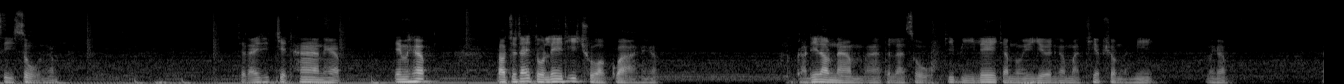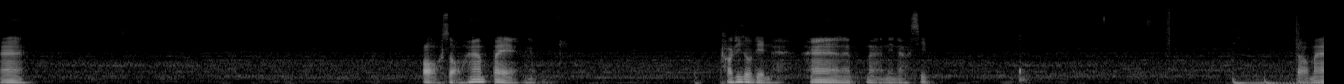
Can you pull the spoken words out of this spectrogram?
สี่สูตรครับ จะได้ที่เจ็ดห้านะครับ เห็นไหมครับ เราจะได้ตัวเลขที่ชัวร์กว่านะครับ การที่เรานำอ่าแต่ละสูตรที่มีเลขจำนวนเยอะๆนะครับมาเทียบชนแบบนี้นะครับ อ่า ออกสองห้าแปดครับ เข้าที่ตัวเด่นห้านะครับ มาในหลักสิบต่อมา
